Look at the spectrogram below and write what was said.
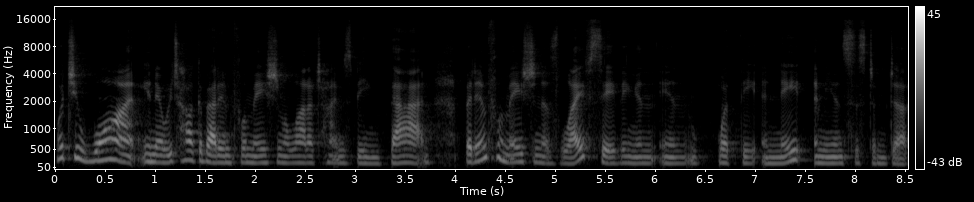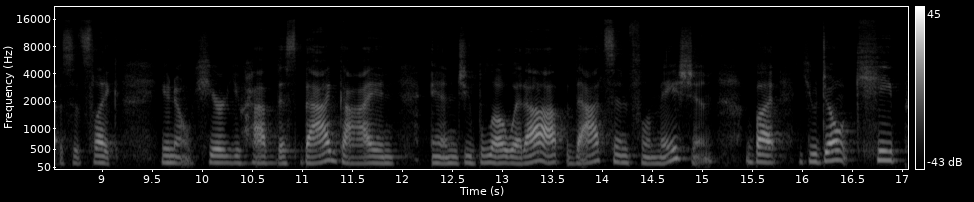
what you want, you know, we talk about inflammation a lot of times being bad, but inflammation is life saving in, in what the innate immune system does. It's like, you know, here you have this bad guy and, and you blow it up, that's inflammation. But you don't keep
